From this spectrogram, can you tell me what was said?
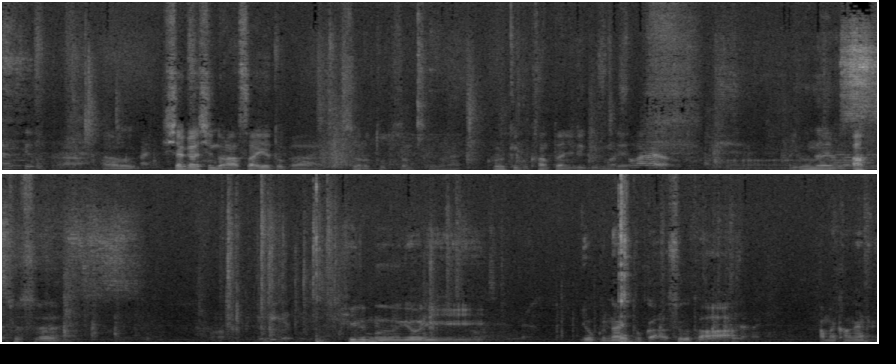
あの被写界深度の浅い絵とかそういうの撮ってたんですけどね。これ結構簡単にできるんで。いろんな意味あそうですフィルムより良くないとかそういうことはあんまり考えないですね。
